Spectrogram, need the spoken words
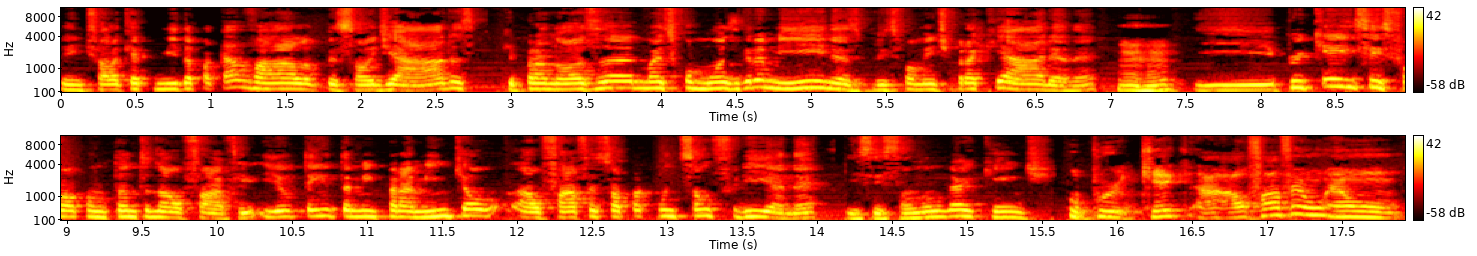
gente fala que é comida para cavalo, o pessoal de aras, que para nós é mais comum as gramíneas, principalmente braquiária, né? Uhum. E por que vocês focam tanto na alfafa? E eu tenho também para mim que a alfafa é só para condição fria, né? E vocês são num lugar quente. O porquê a alfafa é um, é um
